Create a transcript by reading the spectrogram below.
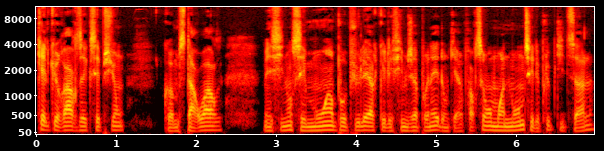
quelques rares exceptions, comme Star Wars. Mais sinon, c'est moins populaire que les films japonais, donc il y a forcément moins de monde. C'est les plus petites salles.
